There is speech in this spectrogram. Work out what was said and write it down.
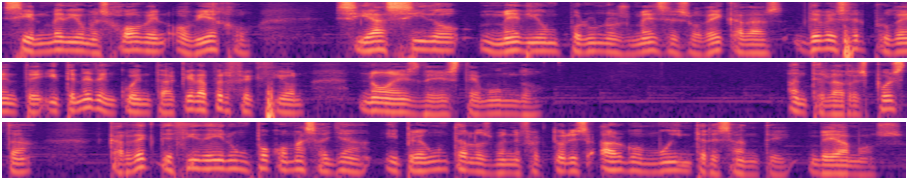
si el medium es joven o viejo, si has sido medium por unos meses o décadas, debes ser prudente y tener en cuenta que la perfección no es de este mundo. Ante la respuesta, Kardec decide ir un poco más allá y pregunta a los benefactores algo muy interesante. Veamos.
